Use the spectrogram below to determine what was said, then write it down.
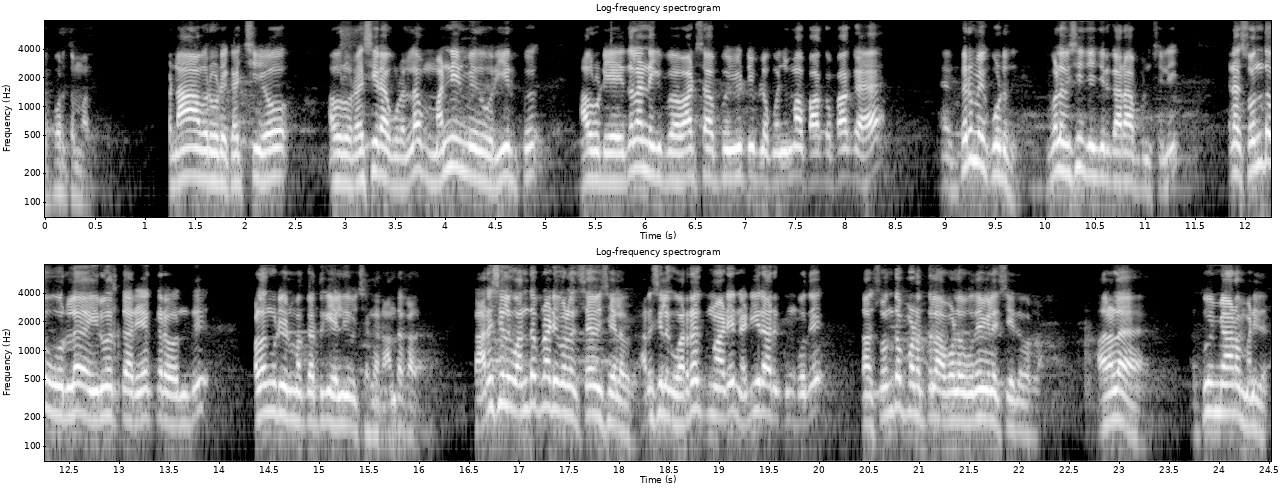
இருக்கும் இப்போ நான் அவருடைய கட்சியோ அவர் ரசிகராக கூட இல்லை மண்ணின் மீது ஒரு ஈர்ப்பு அவருடைய இதெல்லாம் இன்றைக்கி இப்போ வாட்ஸ்அப்பு யூடியூப்பில் கொஞ்சமாக பார்க்க பார்க்க பெருமை கூடுது. இவ்வளோ விஷயம் செஞ்சுருக்காரா அப்படின்னு சொல்லி. ஏன்னா சொந்த ஊரில் இருபத்தாறு ஏக்கரை வந்து பழங்குடியினர் மக்களுக்கு எழுதி வச்சிருக்காரு அந்த காலத்தில். அரசியலுக்கு வந்த பின்னாடி இவ்வளோ சேவை செய்யலவர் அரசியலுக்கு வர்றதுக்கு முன்னாடியே நடிகராக இருக்கும்போதே தான் சொந்த பணத்தில் அவ்வளோ உதவிகளை செய்தவர் தான் அதனால் தூய்மையான மனிதர்.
